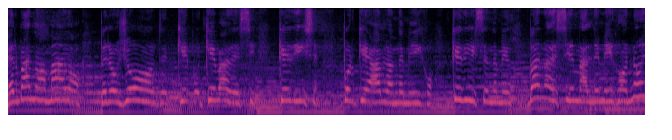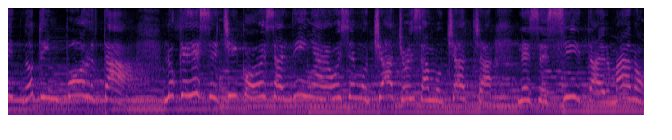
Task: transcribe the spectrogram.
Hermano amado, pero yo, ¿qué, va a decir? ¿Qué dicen? ¿Por qué hablan de mi hijo? ¿Qué dicen de mi hijo? Van a decir mal de mi hijo. No, no te importa. Lo que ese chico o esa niña o ese muchacho, esa muchacha necesita, hermano,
